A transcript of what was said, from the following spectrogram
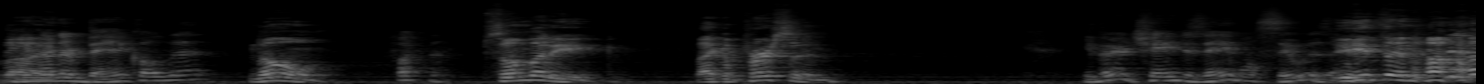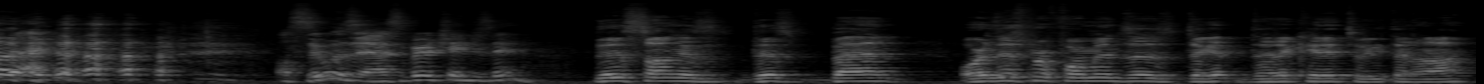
Like, Like, another band called that? no, Fuck them. somebody, like a person, You better change his name. I'll sue his ass. Ethan Hawke. I'll sue his ass. You better change his name. this song is this band or this performance is de- dedicated to Ethan Hawke.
